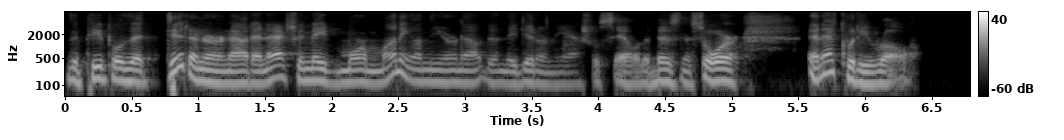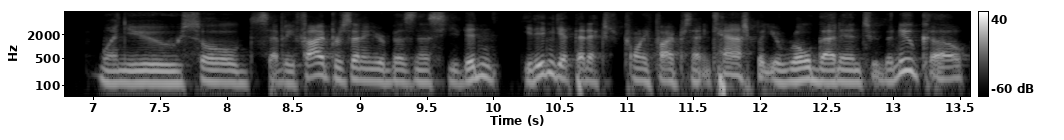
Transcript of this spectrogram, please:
the people that did an earnout and actually made more money on the earnout than they did on the actual sale of the business, or an equity roll. When you sold 75% of your business, you didn't you didn't get that extra 25% in cash, but you rolled that into the new co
